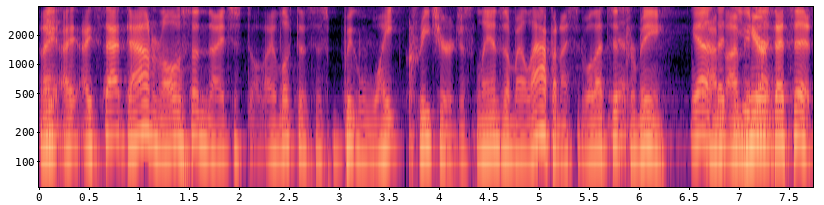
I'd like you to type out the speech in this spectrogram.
and I, I, I sat down, and all of a sudden, I just I looked at this big white creature just lands on my lap, and I said, "Well, that's it for me. Yeah, I'm, that's I'm here. done. That's it.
